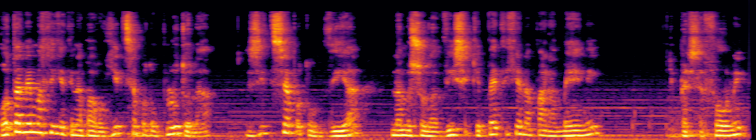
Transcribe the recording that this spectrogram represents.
Όταν έμαθε για την απαγωγή της από τον Πλούτονα, ζήτησε από τον Δία να μεσολαβήσει και πέτυχε να παραμένει η Περσεφόνη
